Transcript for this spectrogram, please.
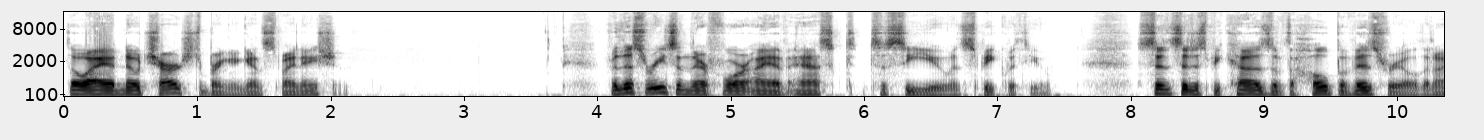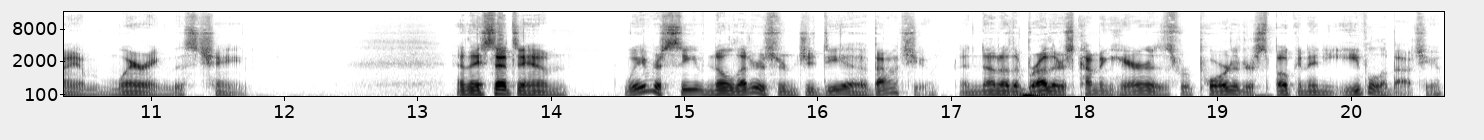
though I had no charge to bring against my nation. For this reason, therefore, I have asked to see you and speak with you, since it is because of the hope of Israel that I am wearing this chain. And they said to him, we have received no letters from Judea about you, and none of the brothers coming here has reported or spoken any evil about you.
